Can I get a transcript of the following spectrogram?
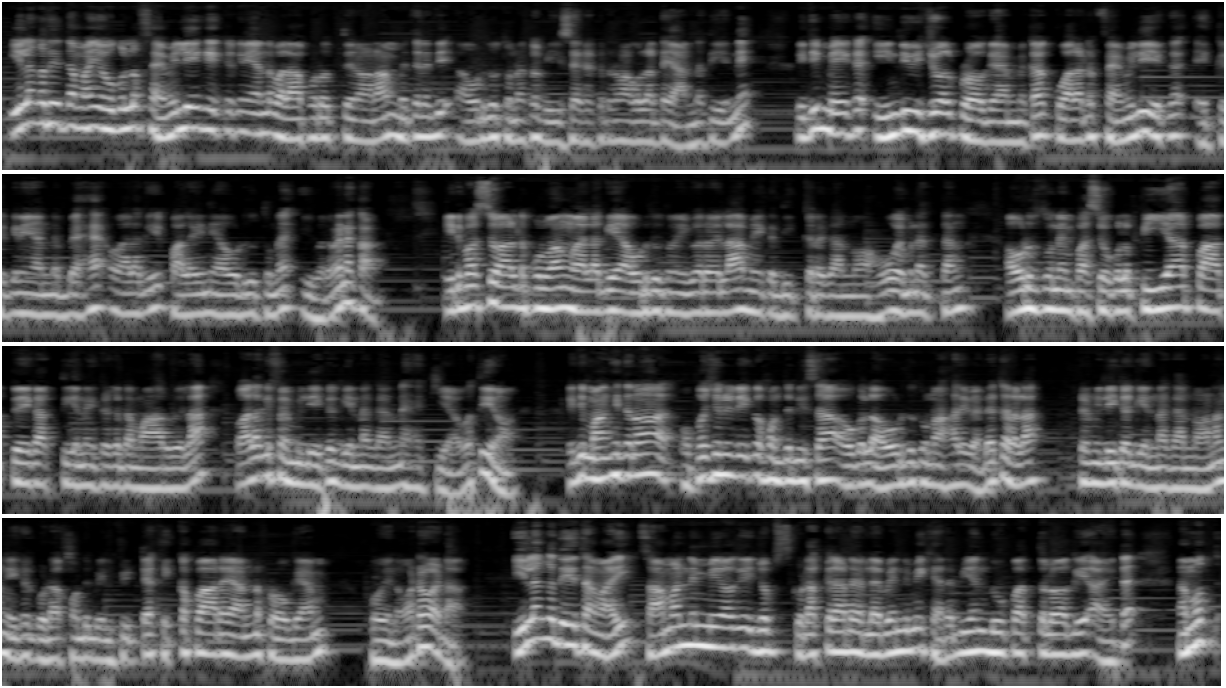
ඊළඟදේ තමයි ඔගොල ෆැමිලිය එකක යන්න බලාපොරොත්වෙන නම් මෙතනද අවුදු තුනක වීසකරම ගොලට යන්න තියෙන්නේ. ඉතින් මේක ඉන්ඩිවිජුවල් ප්‍රෝගෑම් එකක්. වලට ෆැමිලි එක එකගෙන යන්න බැහැ ඔයාලගේ පලයිනි අවුරදු තුන ඉවර වෙනකම්. ඉට පස්ස වාලට පුළුවන් වලගේ අවුරදු තුන ඉවර වෙලා මේක දික්කර ගන්නවා හෝ එමනත්තං අවුරදු තුනෙන් පස්ස ඔකොල පියා පාත්වය එකක් තියෙන එකකට මාරු වෙලා වලගේ ෆැමිලි එක ගෙන්න්න ගන්න හැකියාව තියෙනවා. ඇති මංහිතනවා ඔපශනිටක හොඳ නිසා ඔගල අවුරදු තුන හරි වැඩ කරලා ප්‍රමිලික ගන්න ගන්නවන එක ගොඩක් හොඳ බෙන්ෆිට් එක පාර යන්න ප්‍රෝගෑම් හොයනවට වඩා. ඊළඟ දේ තමයි සාමාන්‍යෙන් මේ වගේ ජොබ්ස් ගොඩක් කලාට ලැබෙන්නේ මේ කැරබියන් දූපත්වලගේ අයට. නමුත්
